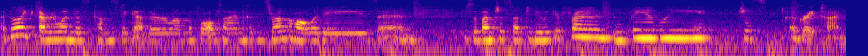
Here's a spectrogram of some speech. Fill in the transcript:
I feel like everyone just comes together around the fall time because it's around the holidays and there's a bunch of stuff to do with your friends and family. Just a great time.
